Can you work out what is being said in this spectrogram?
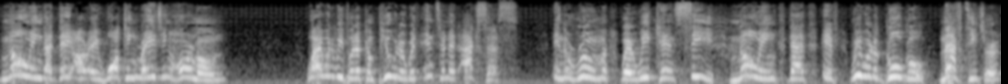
knowing that they are a walking, raging hormone? Why would we put a computer with internet access in the room where we can't see, knowing that if we were to Google math teacher,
